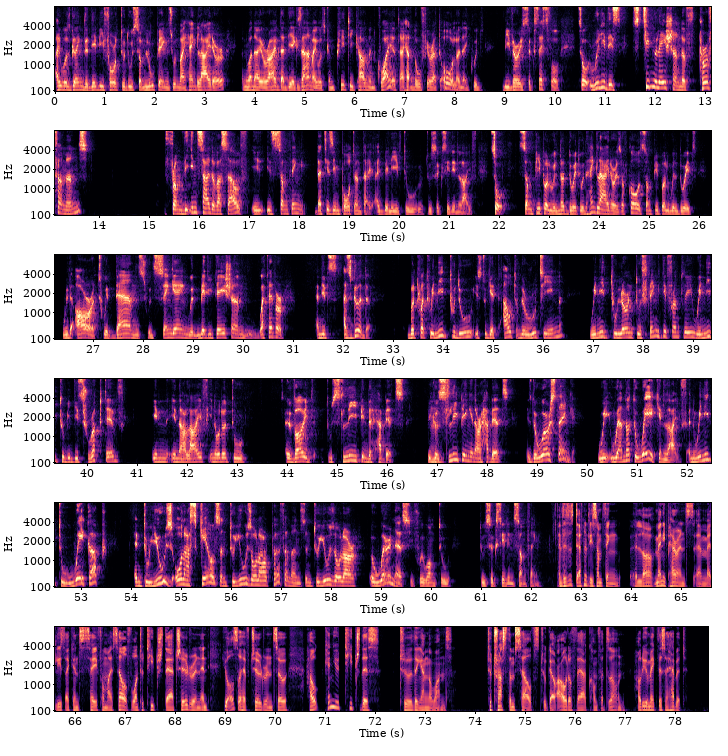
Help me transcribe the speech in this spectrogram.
I was going the day before to do some loopings with my hang glider and when I arrived at the exam, I was completely calm and quiet. I had no fear at all, and I could be very successful. So, really, this stimulation of performance from the inside of ourselves is, is, something that is important, I, I, believe, to, to succeed in life. So, some people will not do it with hang gliders, of course. Some people will do it with art, with dance, with singing, with meditation, whatever. And it's as good. But what we need to do is to get out of the routine. We need to learn to think differently. We need to be disruptive in, in our life in order to avoid to sleep in the habits. Because mm. sleeping in our habits is the worst thing. We, we are not awake in life, and we need to wake up and to use all our skills and to use all our performance and to use all our awareness if we want to to succeed in something. And this is definitely something a lot of many parents, um, at least I can say for myself, want to teach their children. And you also have children, so how can you teach this to the younger ones? To trust themselves, to go out of their comfort zone. How do you make this a habit?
